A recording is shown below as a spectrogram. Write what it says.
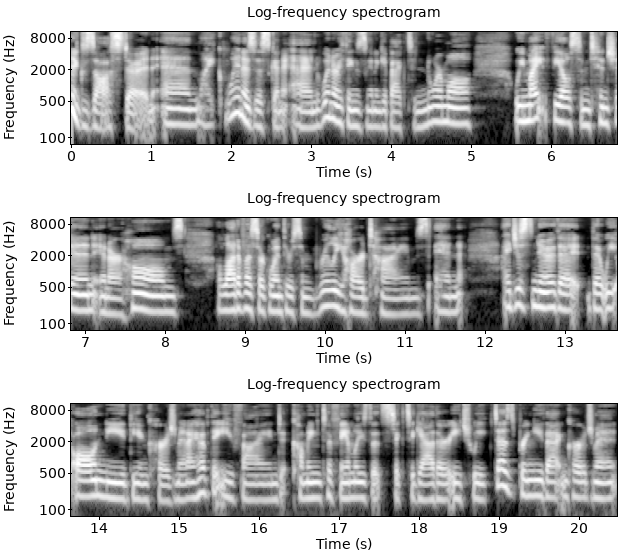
exhausted and like, when is this going to end? When are things going to get back to normal? We might feel some tension in our homes. A lot of us are going through some really hard times, and I just know that that we all need the encouragement. I hope that you find coming to families that stick together each week does bring you that encouragement.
